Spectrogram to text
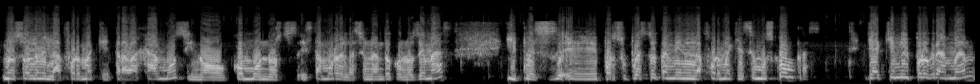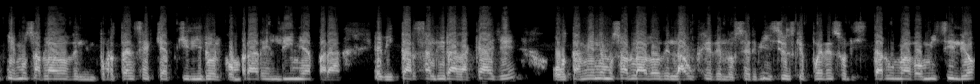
no solo en la forma que trabajamos, sino cómo nos estamos relacionando con los demás y pues eh, por supuesto también en la forma que hacemos compras. Ya aquí en el programa hemos hablado de la importancia que ha adquirido el comprar en línea para evitar salir a la calle o también hemos hablado del auge de los servicios que puede solicitar uno a domicilio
